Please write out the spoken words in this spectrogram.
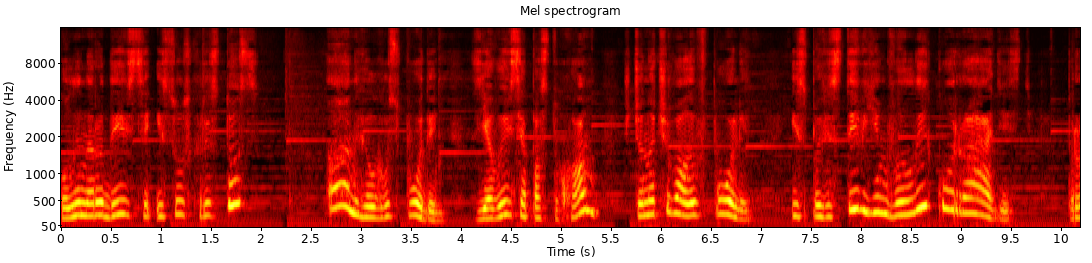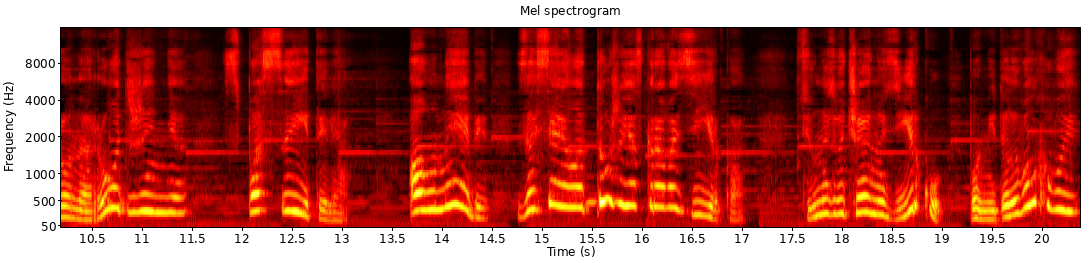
Коли народився Ісус Христос, ангел Господень з'явився пастухам, що ночували в полі, і сповістив їм велику радість про народження Спасителя. А у небі засяяла дуже яскрава зірка. Цю незвичайну зірку помітили волхви,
